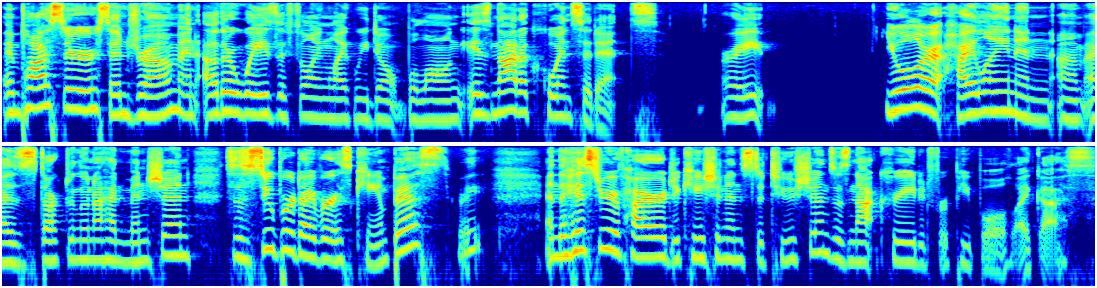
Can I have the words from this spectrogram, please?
imposter syndrome and other ways of feeling like we don't belong is not a coincidence right? You all are at Highline, and um, as Dr. Luna had mentioned, it's a super diverse campus, right? And the history of higher education institutions was not created for people like us.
